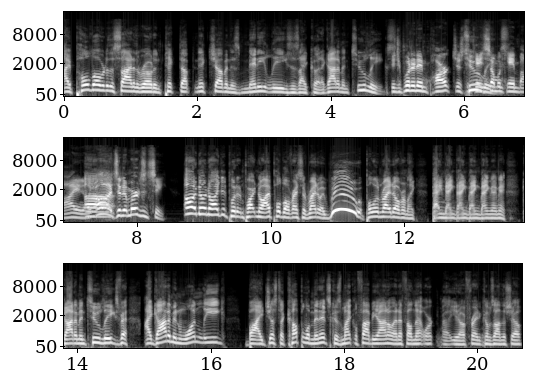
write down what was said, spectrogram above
I pulled over to the side of the road and picked up Nick Chubb in as many leagues as I could. I got him in two leagues. Did you put it in park just Two in case leagues. someone came by and you're like, Uh, oh, it's an emergency? Oh no, no, I did put it in park. No, I pulled over. I said right away, woo, pulling right over. I'm like, bang, bang, bang, bang, bang, bang, bang. Got him in two leagues. I got him in one league by just a couple of minutes because Michael Fabiano, NFL Network, uh, you know, a friend comes on the show,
